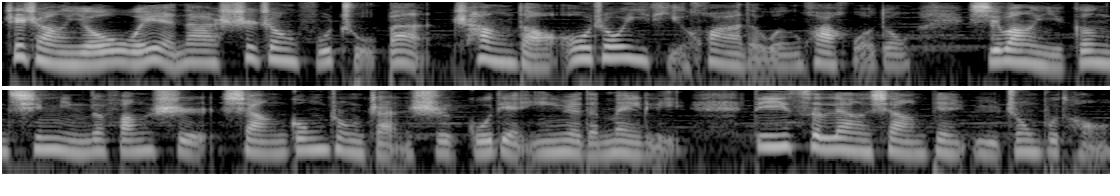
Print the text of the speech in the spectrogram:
这场由维也纳市政府主办、倡导欧洲一体化的文化活动，希望以更亲民的方式向公众展示古典音乐的魅力。第一次亮相便与众不同。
